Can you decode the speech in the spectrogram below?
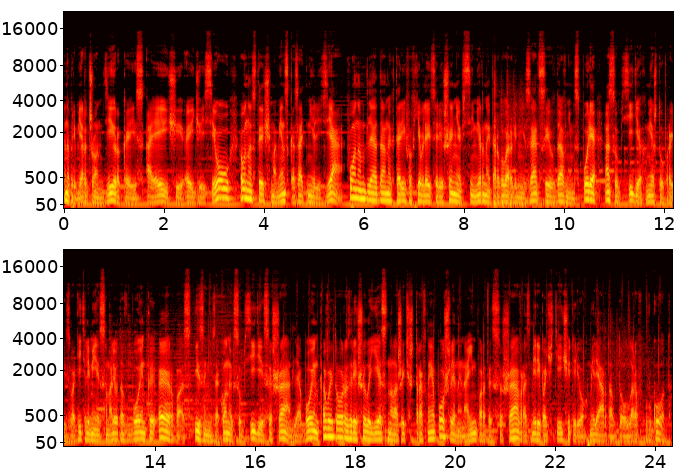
Например, John Deere, Case IH и AGCO в настоящий момент сказать нельзя. Фоном для данных тарифов является решение Всемирной торговой организации в давнем споре о субсидиях между производителями самолетов Boeing и Airbus. Из-за незаконных субсидий США для Boeing ВТО разрешила ЕС наложить штрафные пошлины на импорт из США в размере почти 4 миллиардов долларов в год.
